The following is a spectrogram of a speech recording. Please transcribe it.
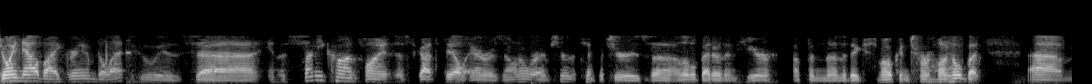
Joined now by Graham DeLaet, who is uh, in the sunny confines of Scottsdale, Arizona, where I'm sure the temperature is uh, a little better than here up in the, the big smoke in Toronto. But um,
